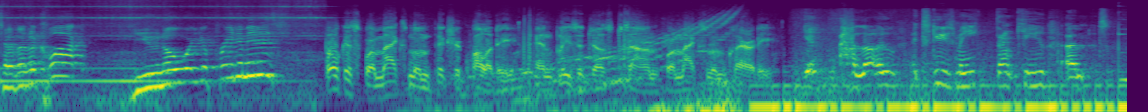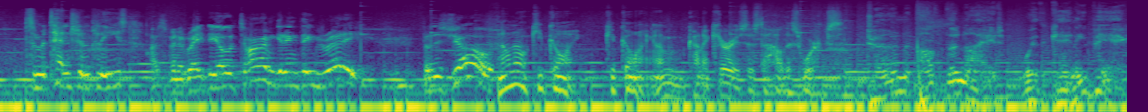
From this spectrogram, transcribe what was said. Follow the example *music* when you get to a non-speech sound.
seven o'clock. You know where your freedom is? Focus for maximum picture quality, and please adjust sound for maximum clarity. Yeah, hello, excuse me, thank you. Um, s- some attention, please. I've spent a great deal of time getting things ready for the show. No, no, keep going. Keep going. I'm kind of curious as to how this works. Turn of the Night with Kenny Pick.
